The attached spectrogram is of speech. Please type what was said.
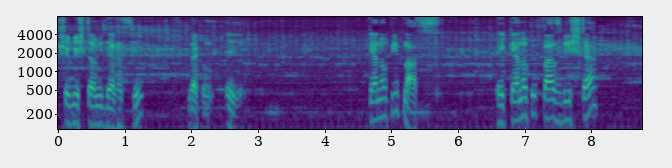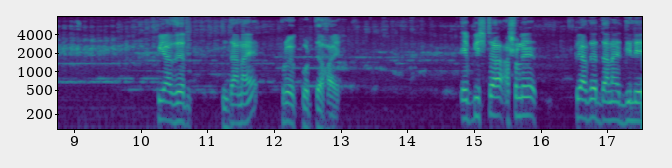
সে বীজটা আমি দেখাচ্ছি। দেখুন, এই যে। Canopy plus. এই ক্যানোপি প্লাস বীজটা পেঁয়াজের দানায় প্রয়োগ করতে হয়। এই বীজটা আসলে পেঁয়াজের দানায় দিলে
